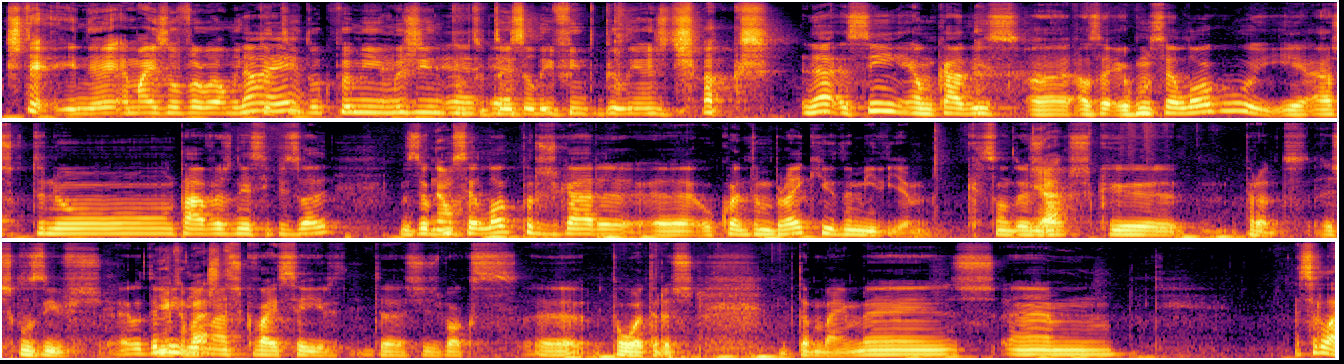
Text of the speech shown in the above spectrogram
isto é, ainda é mais overwhelming. Não, para é. ti do que para mim, imagino, É, porque tu é. tens ali 20 bilhões de jogos. Não, sim, é um bocado isso. Ah, ou seja, eu comecei logo e acho que tu não estavas nesse episódio, mas eu Não. comecei logo por jogar ah, o Quantum Break e o The Medium, que são dois Yeah. jogos que, pronto, exclusivos. O The E Medium acabaste? acho que vai sair da Xbox ah, para outras também, mas. ahm, sei lá,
